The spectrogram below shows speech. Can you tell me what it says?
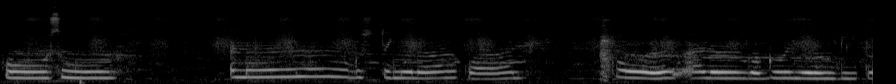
Oh, so, ano gusto nyo na kwan? Kung ano gagawin nyo lang dito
